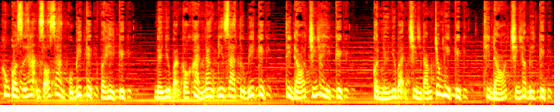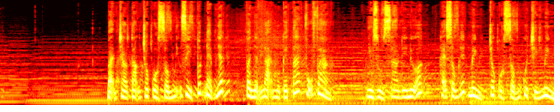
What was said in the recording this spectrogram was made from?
không có giới hạn rõ ràng của bi kịch và hỉ kịch. Nếu như bạn có khả năng đi ra từ bi kịch thì đó chính là hỉ kịch, còn nếu như bạn chìm đắm trong hỉ kịch thì đó chính là bi kịch. Bạn trao tặng cho cuộc sống những gì tốt đẹp nhất và nhận lại một cái tát vũ phàng. Nhưng dù sao đi nữa, hãy sống hết mình cho cuộc sống của chính mình.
